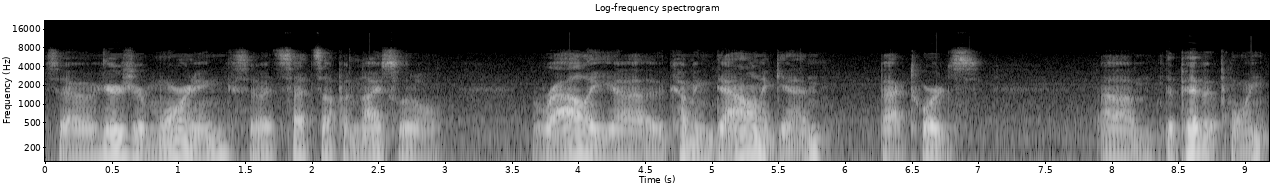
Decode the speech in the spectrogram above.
So here's your morning. So it sets up a nice little rally uh, coming down again back towards um, the pivot point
